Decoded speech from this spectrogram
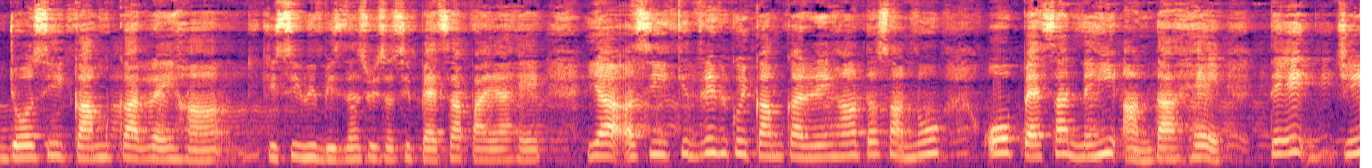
ਜੋ ਅਸੀਂ ਕੰਮ ਕਰ ਰਹੇ ਹਾਂ ਕਿਸੇ ਵੀ ਬਿਜ਼ਨਸ ਵਿੱਚ ਅਸੀਂ ਪੈਸਾ ਪਾਇਆ ਹੈ ਜਾਂ ਅਸੀਂ ਕਿਧਰੇ ਵੀ ਕੋਈ ਕੰਮ ਕਰ ਰਹੇ ਹਾਂ ਤਾਂ ਸਾਨੂੰ ਉਹ ਪੈਸਾ ਨਹੀਂ ਆਂਦਾ ਹੈ। ਤੇ ਜੇ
